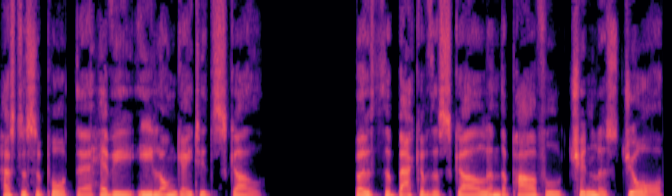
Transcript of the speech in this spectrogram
has to support their heavy, elongated skull. Both the back of the skull and the powerful chinless jaw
